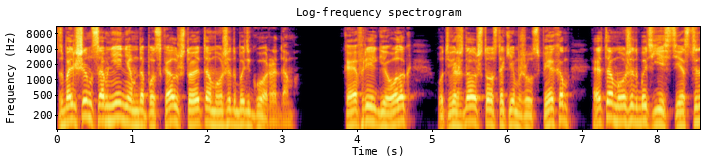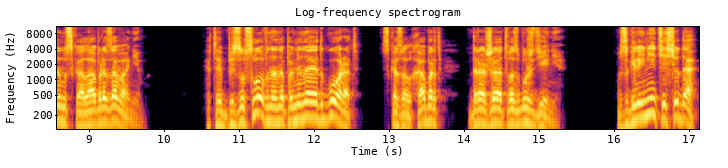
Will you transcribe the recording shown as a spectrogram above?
с большим сомнением допускал, что это может быть городом. Кэфри, геолог, утверждал, что с таким же успехом – это может быть естественным скалообразованием. «Это, безусловно, напоминает город», — сказал Хаббард, дрожа от возбуждения. «Взгляните сюда.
